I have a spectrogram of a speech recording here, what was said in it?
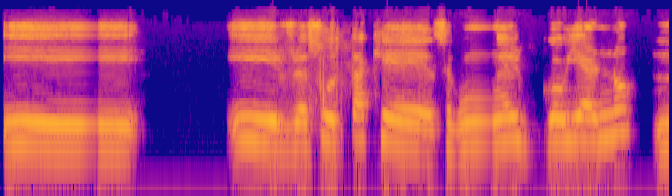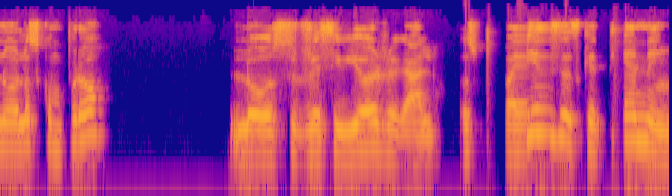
Y, y resulta que según el gobierno no los compró, los recibió de regalo. Los países que tienen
